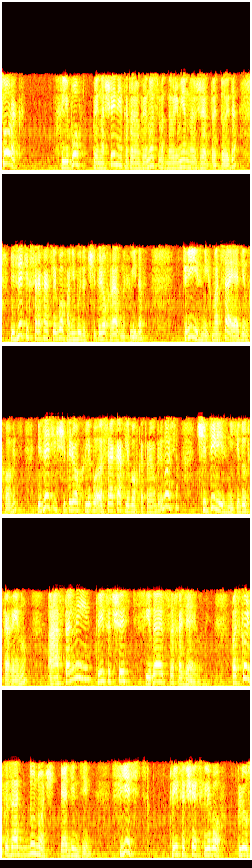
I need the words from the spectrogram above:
40 хлебов приношения, которые мы приносим одновременно с жертвой Тойда. Из этих 40 хлебов они будут четырех разных видов. Три из них маца и один хомец. Из этих четырех хлебов, 40 хлебов, которые мы приносим, четыре из них идут к Арену, а остальные 36 съедаются хозяевами. Поскольку за одну ночь и один день съесть 36 хлебов плюс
